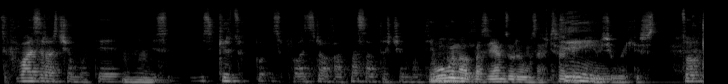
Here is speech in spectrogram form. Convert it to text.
supervisor ч юм уу те Мгм. script supervisor гаднаас авдаг ч юм уу Уг нь бол бас янз бүрийн хүмүүс авчраад Тийм. юм шиг байлаа шүү зураг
